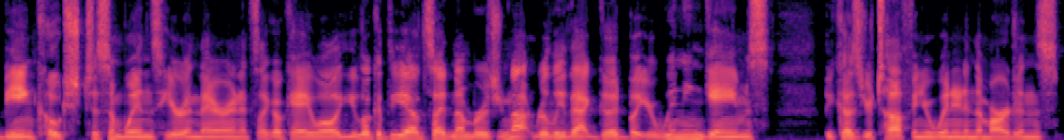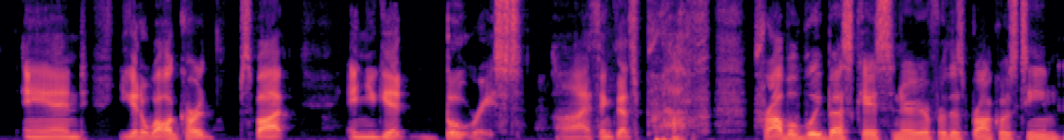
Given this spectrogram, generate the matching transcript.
being coached to some wins here and there. And it's like, okay, well, you look at the outside numbers, you're not really that good, but you're winning games because you're tough and you're winning in the margins. And you get a wild card spot and you get boat raced. Uh, I think that's probably best case scenario for this Broncos team.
